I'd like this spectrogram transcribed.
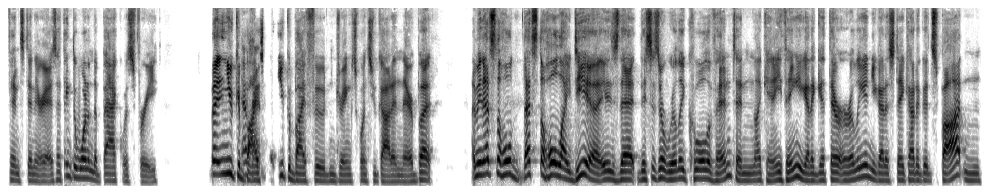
fenced-in areas. I think the one in the back was free, but and you could buy Okay. stuff- you could buy food and drinks once you got in there. But I mean, that's the whole that's the whole idea is that this is a really cool event, and like anything, you got to get there early and you got to stake out a good spot. And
